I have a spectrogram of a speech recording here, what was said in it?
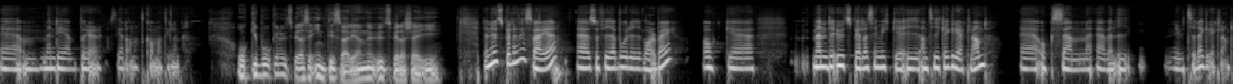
Eh, men det börjar sedan att komma till henne. Och boken utspelar sig inte i Sverige, den utspelar sig i... Den utspelar sig i Sverige. Eh, Sofia bor i Varberg. Och, men det utspelar sig mycket i antika Grekland eh, och sen även i nutida Grekland.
